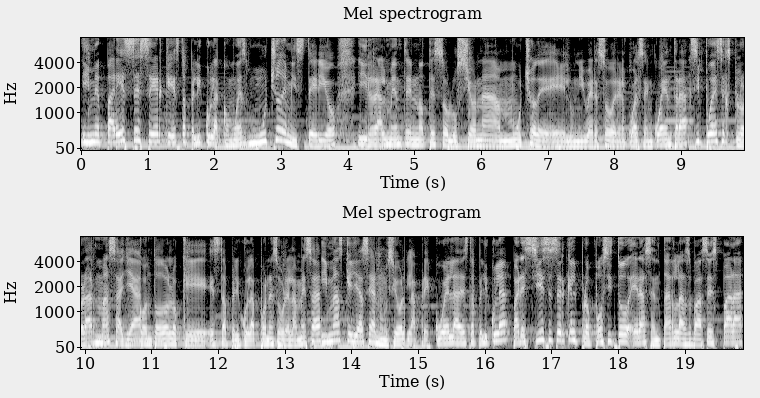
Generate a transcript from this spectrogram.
Y me parece ser que esta película, como es mucho de misterio y realmente no te soluciona mucho del universo en el cual se encuentra, si puedes explorar más allá con todo lo que esta película pone sobre la mesa. Y más que ya se anunció la precuela de esta película, pareciese ser que el propósito era sentar las bases para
